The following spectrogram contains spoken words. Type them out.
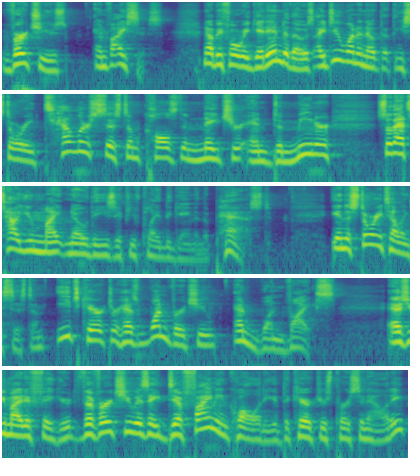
virtues, and vices. Now, before we get into those, I do want to note that the storyteller system calls them nature and demeanor, so that's how you might know these if you've played the game in the past. In the storytelling system, each character has one virtue and one vice. As you might have figured, the virtue is a defining quality of the character's personality,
